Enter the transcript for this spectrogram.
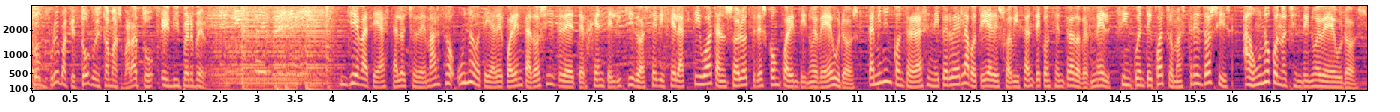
Comprueba que todo está más barato en Hiperver. Llévate hasta el 8 de marzo una botella de 40 dosis de detergente líquido a gel activo a tan solo 3,49 euros. También encontrarás en Hiperver la botella de suavizante concentrado Bernel 54 más 3 dosis a 1,89 euros.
